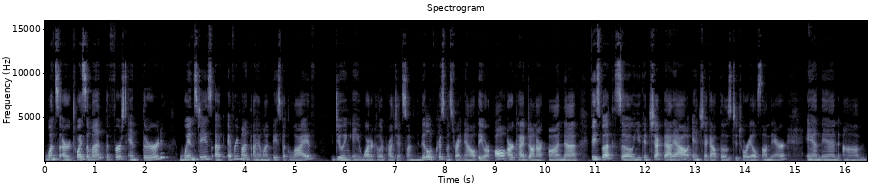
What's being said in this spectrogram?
once or twice a month, the first and third Wednesdays of every month. I am on Facebook Live doing a watercolor project. So I'm in the middle of Christmas right now. They are all archived on our on uh, Facebook, so you can check that out and check out those tutorials on there. And then um,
